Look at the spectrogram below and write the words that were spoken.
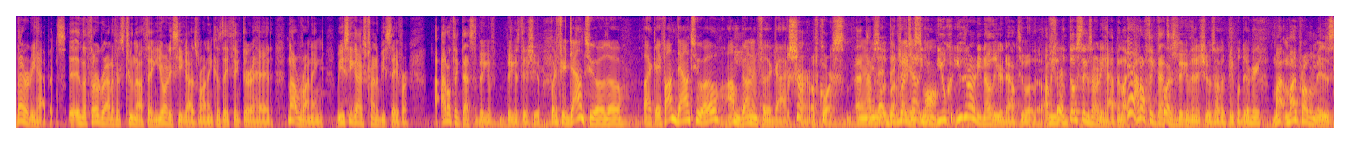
that already happens in the third round. If it's two nothing, you already see guys running because they think they're ahead. Not running, but you see guys trying to be safer. I don't think that's the big, biggest issue. But if you're down 2-0 though, like if I'm down 2-0, I'm gunning for the guy. Sure, of course, what I mean? absolutely. That- but right now, small. You, you you can already know that you're down 2-0 though. I mean, Sure. those things already happen. Like Yeah, I don't think that's as big of an issue as other people do. Agree. My my problem is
